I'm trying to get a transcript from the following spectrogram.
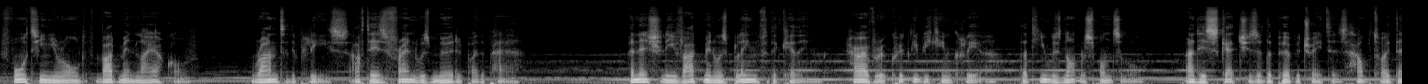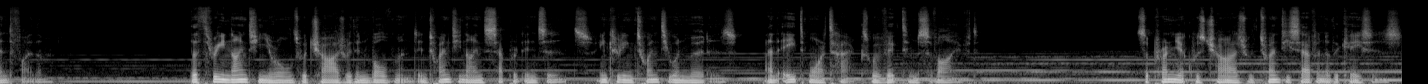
14 year old Vadim Lyakhov, ran to the police after his friend was murdered by the pair. Initially, Vadim was blamed for the killing, however, it quickly became clear that he was not responsible, and his sketches of the perpetrators helped to identify them. The three 19 year olds were charged with involvement in 29 separate incidents, including 21 murders, and 8 more attacks where victims survived. Sopranyuk was charged with 27 of the cases,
